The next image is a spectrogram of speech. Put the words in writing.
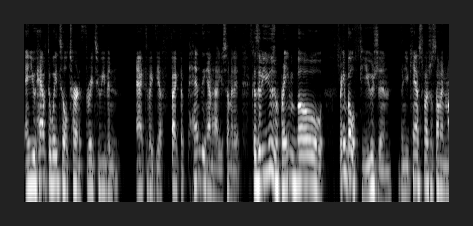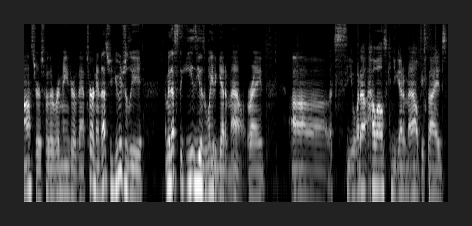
And you have to wait till turn three to even activate the effect depending on how you summon it. Because if you use Rainbow Rainbow Fusion, then you can't special summon monsters for the remainder of that turn. And that's usually, I mean, that's the easiest way to get them out, right? Uh, let's see, what else, how else can you get them out besides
